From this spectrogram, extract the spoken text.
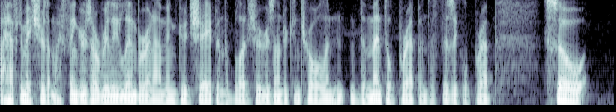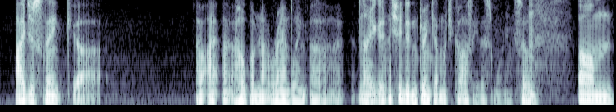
I have to make sure that my fingers are really limber and I'm in good shape, and the blood sugar's under control, and the mental prep and the physical prep. So, I just think. Uh, I, I hope I'm not rambling. Uh, No, you're good. I actually didn't drink that much coffee this morning. So, um,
